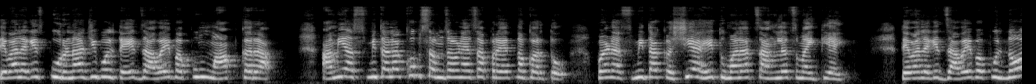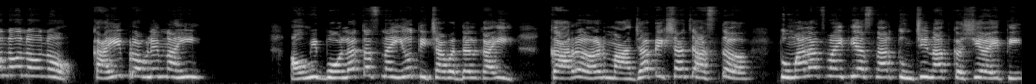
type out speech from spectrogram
तेव्हा लगेच पूर्णाजी बोलते जावई बापू माफ करा. आम्ही अस्मिताला खूप समजवण्याचा प्रयत्न करतो. पण अस्मिता कशी आहे? तुम्हाला चांगलंच माहिती आहे. तेव्हा लगेच जावई बापू नो नो नो नो काही प्रॉब्लेम नाही. अहो मी बोलतच नाही हो तिच्याबद्दल काही. कारण माझ्यापेक्षा जास्त तुम्हालाच माहिती असणार तुमची नात कशी आहे ती.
